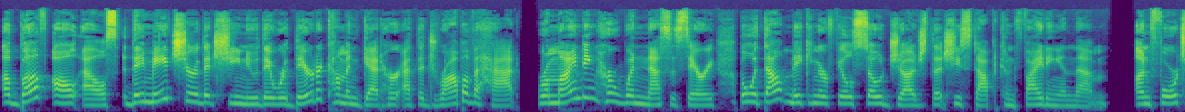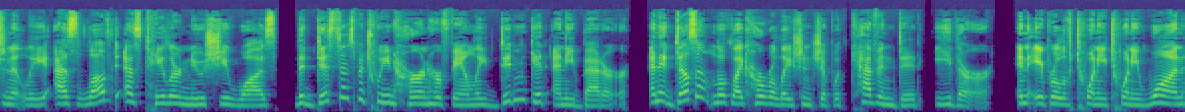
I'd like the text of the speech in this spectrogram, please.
Above all else, they made sure that she knew they were there to come and get her at the drop of a hat, reminding her when necessary, but without making her feel so judged that she stopped confiding in them. Unfortunately, as loved as Taylor knew she was, the distance between her and her family didn't get any better, and it doesn't look like her relationship with Kevin did either. In April of 2021,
